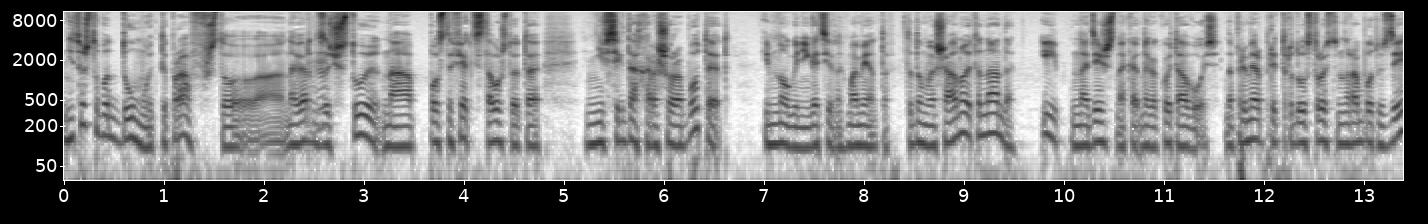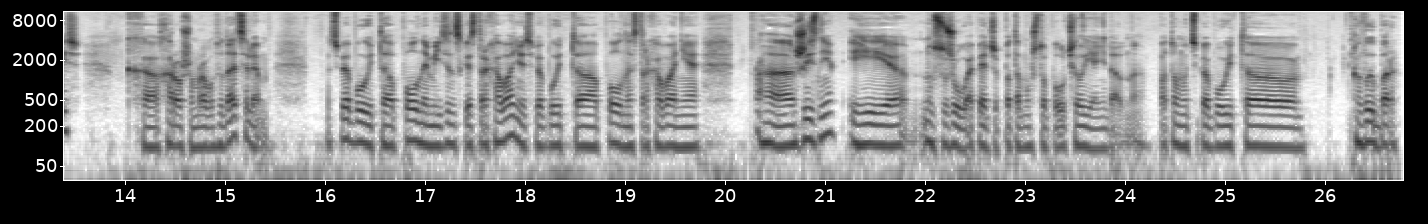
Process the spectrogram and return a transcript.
не то чтобы думают, ты прав, что, э, наверное, mm-hmm. зачастую на постэффекте того, что это не всегда хорошо работает, и много негативных моментов, ты думаешь, а оно это надо? И надеешься на, на какой-то авось. Например, при трудоустройстве на работу здесь, к хорошим работодателям, у тебя будет э, полное медицинское страхование, у тебя будет э, полное страхование э, жизни, и, ну, сужу, опять же, потому что получил я недавно. Потом у тебя будет выбор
